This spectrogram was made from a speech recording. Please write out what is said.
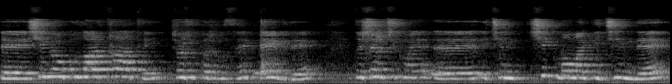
Ee, şimdi okullar tatil, çocuklarımız hep evde. Dışarı çıkma e, için çıkmamak için de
